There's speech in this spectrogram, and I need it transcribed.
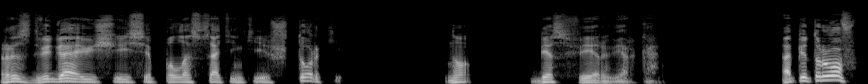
раздвигающиеся полосатенькие шторки, но без фейерверка. А Петров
